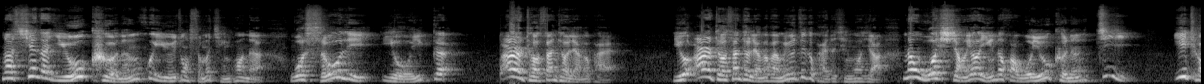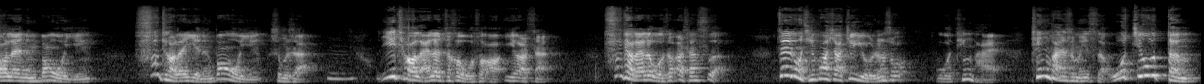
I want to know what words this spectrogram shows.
那现在有可能会有一种什么情况呢？我手里有一个二条、三条两个牌，有二条、三条两个牌，没有这个牌的情况下，那我想要赢的话，我有可能既一条来能帮我赢，四条来也能帮我赢，是不是？嗯。一条来了之后，我说啊，一二三，四条来了，我说二三四。这种情况下，就有人说我听牌，听牌是什么意思？我就等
